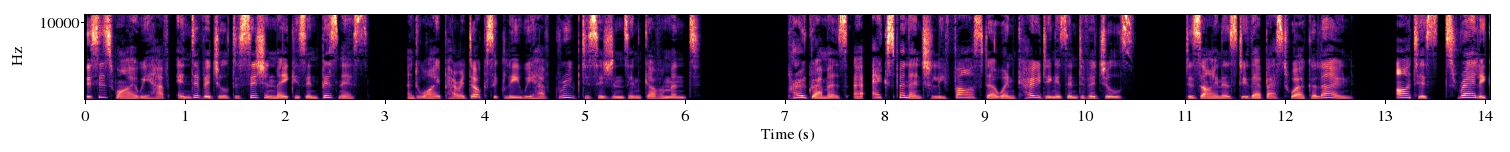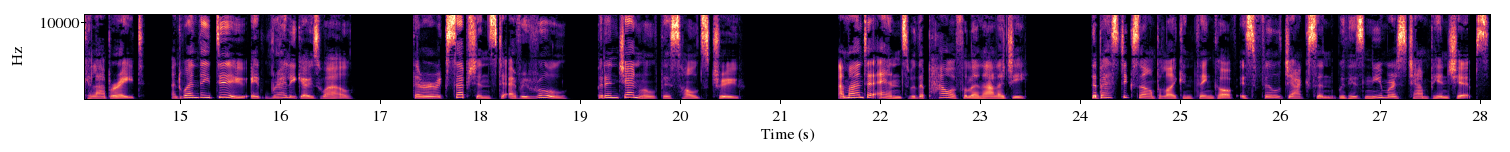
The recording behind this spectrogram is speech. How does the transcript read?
This is why we have individual decision makers in business, and why paradoxically we have group decisions in government. Programmers are exponentially faster when coding as individuals. Designers do their best work alone. Artists rarely collaborate, and when they do, it rarely goes well. There are exceptions to every rule, but in general, this holds true. Amanda ends with a powerful analogy. The best example I can think of is Phil Jackson with his numerous championships.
